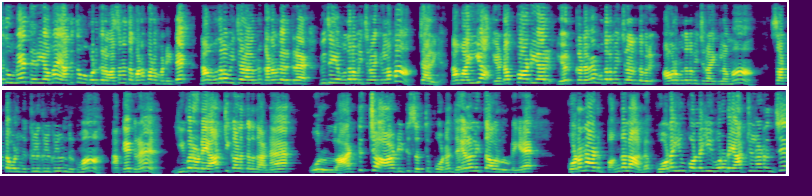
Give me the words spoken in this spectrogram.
எதுவுமே தெரியாம அடுத்தவங்க கொடுக்கிற வசனத்தை மனப்பாடம் பண்ணிட்டு நான் முதலமைச்சராகனு கனவுல இருக்கிற விஜய முதலமைச்சராக்கலாமா சரிங்க. நம்ம ஐயா எடப்பாடியார் ஏற்கனவே முதலமைச்சரா இருந்தவர். அவரை முதலமைச்சர் முதலமைச்சராக்கலாமா சட்ட ஒழுங்கு கிளு கிளு கிளுன்னு இருக்குமா? நான் கேக்குறேன். இவருடைய ஆட்சி காலத்துல தானே ஒரு அடிச்சு ஆடிட்டு செத்து போன ஜெயலலிதா அவர்களுடைய கொடநாடு பங்களால கொலையும் கொள்ளையும் இவருடைய ஆட்சியில் நடந்துச்சு.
